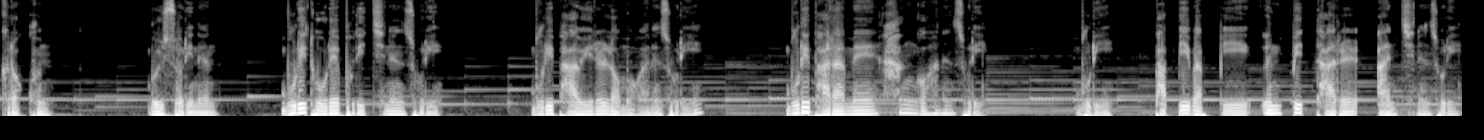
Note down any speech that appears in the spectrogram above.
그렇군. 물소리는 물이 돌에 부딪히는 소리, 물이 바위를 넘어가는 소리, 물이 바람에 항거하는 소리, 물이 바삐바삐 은빛 달을 안치는 소리,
